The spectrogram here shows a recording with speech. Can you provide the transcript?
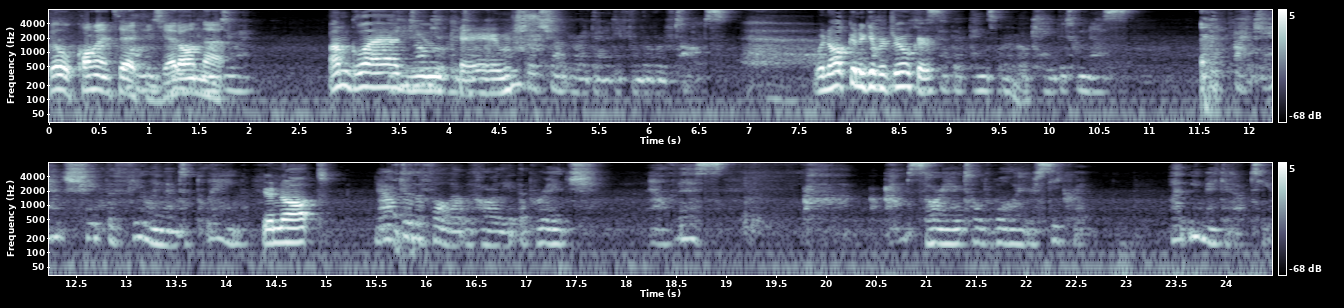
Yo, comment section, Promise get on that. I'm glad you don't you give her Joker, came. She'll shout your identity from the rooftops. We're not gonna give her I know you Joker. said that things were okay between us. But I can't shake the feeling I'm to blame. You're not. After the fallout with Harley at the bridge, now this. I'm sorry I told Waller your secret. Let me make it up to you.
